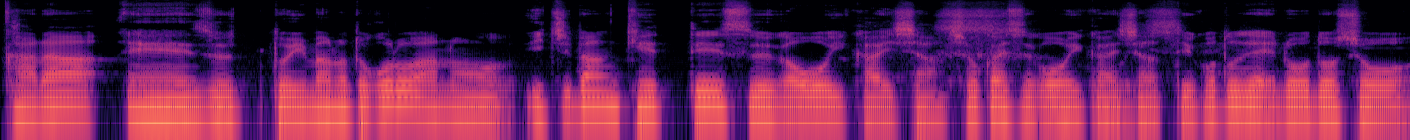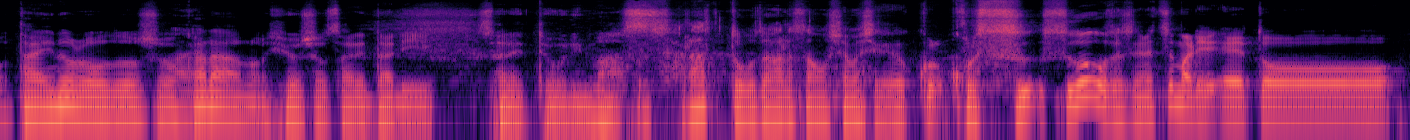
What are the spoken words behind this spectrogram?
から、えーずっと今のところ、あの、一番決定数が多い会社、紹介数が多い会社ということで、労働省、タイの労働省から、あの、表彰されたりされております。さらっと小田原さんおっしゃいましたけど、これ、これす、すごいことですよね。つまり、えっ、と、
